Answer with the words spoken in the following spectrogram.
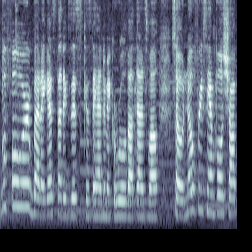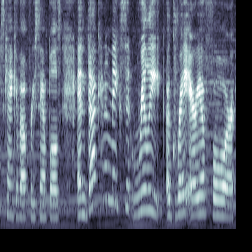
before, but I guess that exists because they had to make a rule about that as well. So no free samples, shops can't give out free samples, and that kind of makes it really a gray area for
